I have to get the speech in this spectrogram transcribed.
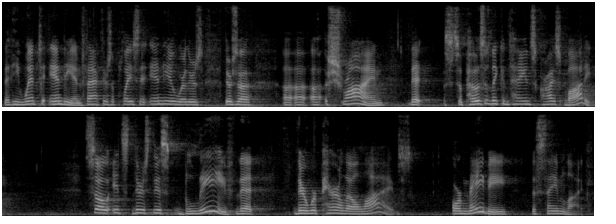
that he went to India. In fact, there's a place in India where there's, there's a, a, a shrine that supposedly contains Christ's body. So it's, there's this belief that there were parallel lives, or maybe the same life.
